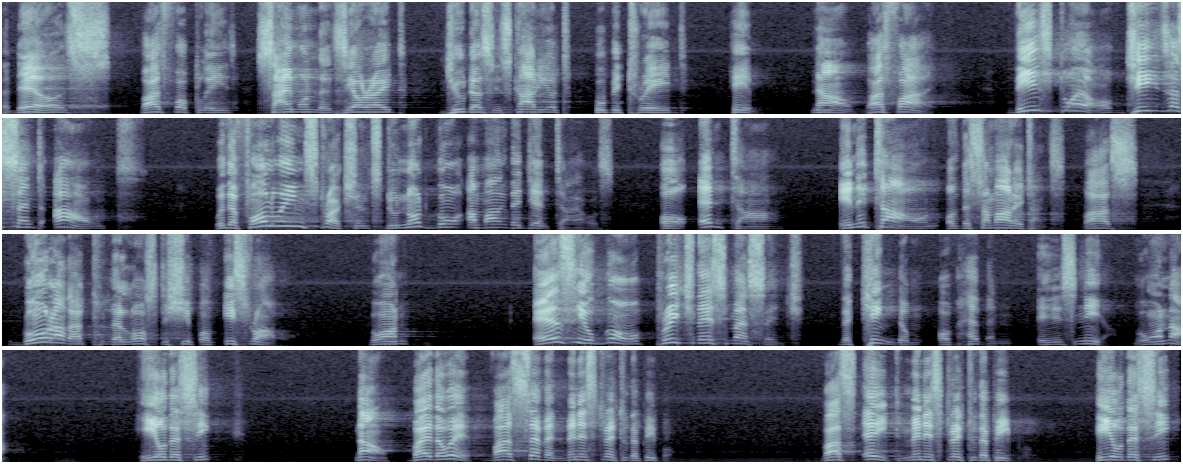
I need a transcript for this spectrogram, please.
Thaddeus. Verse 4, please. Simon the Zealot, Judas Iscariot, who betrayed him. Now, verse 5. These 12 Jesus sent out with the following instructions Do not go among the Gentiles or enter any town of the Samaritans. Verse, go rather to the lost sheep of Israel. Go on. As you go, preach this message the kingdom of heaven is near. Go on now. Heal the sick. Now, by the way, verse 7, minister to the people. Verse 8, minister to the people. Heal the sick,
